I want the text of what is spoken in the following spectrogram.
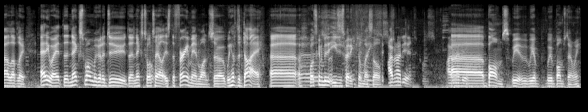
Oh, lovely. Anyway, the next one we're gonna do, the next tall tale, is the ferryman one. So we have to die. Uh, what's gonna be the easiest way to kill myself? I have an idea. I have an idea. Uh, bombs. We we have we have bombs, don't we?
